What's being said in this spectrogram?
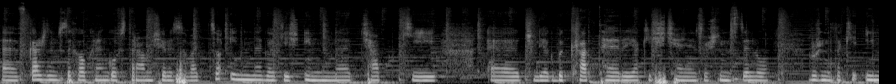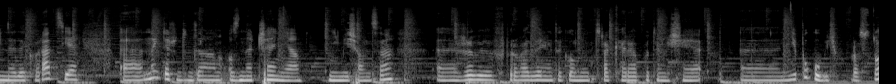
e, w każdym z tych okręgów starałam się rysować co innego, jakieś inne ciapki, e, czyli jakby kratery, jakieś cienie, coś w tym stylu, różne takie inne dekoracje. E, no i też dodałam oznaczenia dni miesiąca, żeby w wprowadzeniu tego mood trackera potem się nie pogubić po prostu.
